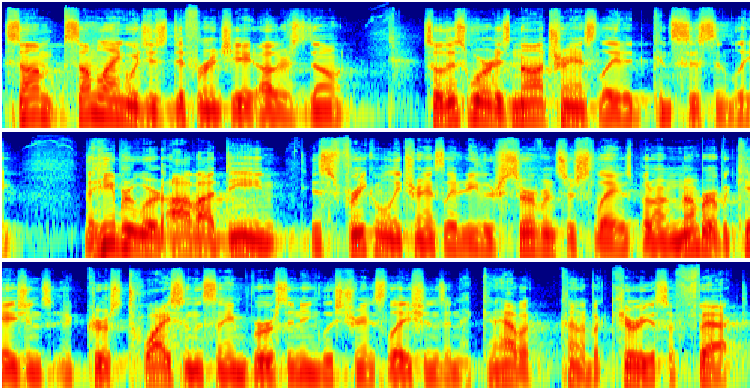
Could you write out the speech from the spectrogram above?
some, some languages differentiate, others don't. So, this word is not translated consistently. The Hebrew word avadim is frequently translated either servants or slaves, but on a number of occasions it occurs twice in the same verse in English translations and can have a kind of a curious effect,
